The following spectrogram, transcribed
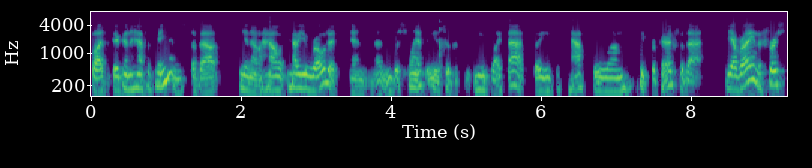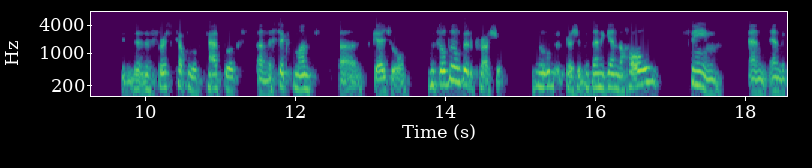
but they're going to have opinions about, you know, how how you wrote it and, and the slant that you took, things like that. So you just have to um, be prepared for that. Yeah, writing the first the, the first couple of cat books on the six month uh, schedule with a little bit of pressure, a little bit of pressure. But then again, the whole theme and, and the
